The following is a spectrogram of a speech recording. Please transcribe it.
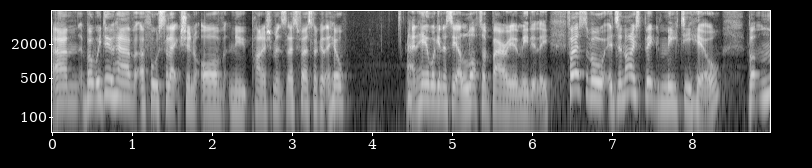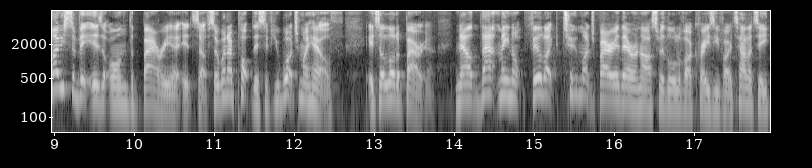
Um, but we do have a full selection of new punishments. Let's first look at the hill. And here we're going to see a lot of barrier immediately. First of all, it's a nice big meaty hill, but most of it is on the barrier itself. So when I pop this, if you watch my health, it's a lot of barrier. Now, that may not feel like too much barrier there on us with all of our crazy vitality,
